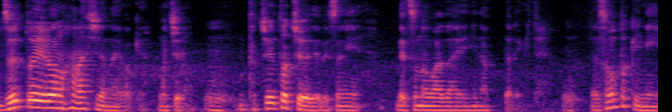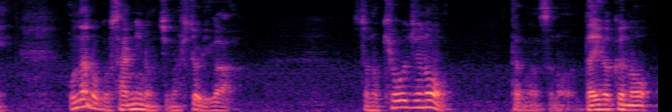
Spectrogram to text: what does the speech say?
ずっと映画の話じゃないわけ。もちろん。うん。途中途中で別に別の話題になったりみたいな。うん。でその時に女の子3人のうちの1人がその教授の多分その大学の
